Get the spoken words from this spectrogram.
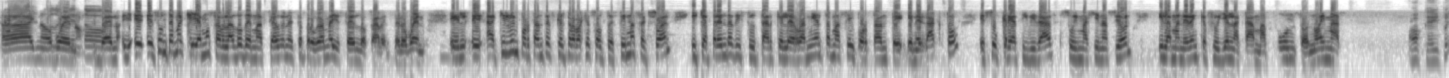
Ay, no, Don bueno, Cheto. bueno, e- es un tema que ya hemos hablado demasiado en este programa y ustedes lo saben, pero bueno, el, eh, aquí lo importante es que él trabaje su autoestima sexual y que aprenda a disfrutar que la herramienta más importante en el acto es su creatividad, su imaginación y la manera en que fluye en la cama, punto, no hay más. Ok, pues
